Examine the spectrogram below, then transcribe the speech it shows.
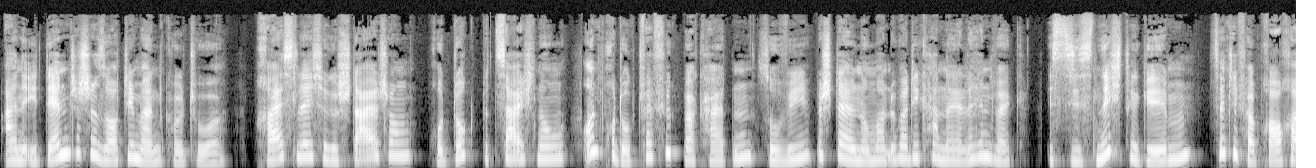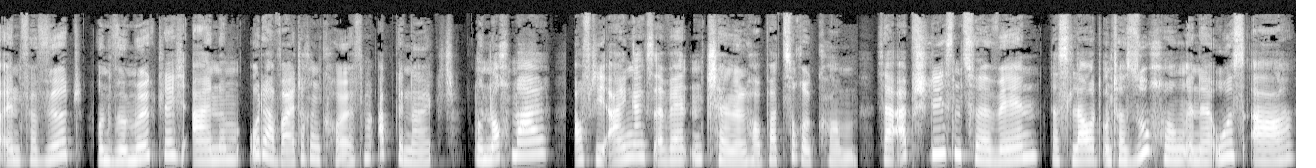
eine identische Sortimentkultur preisliche Gestaltung, Produktbezeichnungen und Produktverfügbarkeiten sowie Bestellnummern über die Kanäle hinweg. Ist dies nicht gegeben, sind die VerbraucherInnen verwirrt und womöglich einem oder weiteren Käufen abgeneigt. Und nochmal auf die eingangs erwähnten Channel Hopper zurückkommen. Sei abschließend zu erwähnen, dass laut Untersuchungen in der USA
